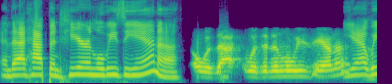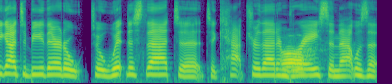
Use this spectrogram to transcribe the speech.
And that happened here in Louisiana. oh, was that was it in Louisiana? Yeah, we got to be there to, to witness that, to, to capture that embrace, and that was uh,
